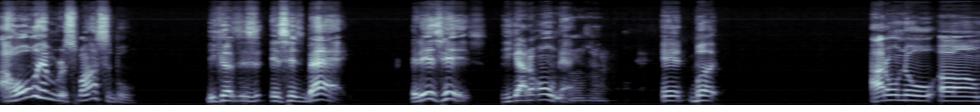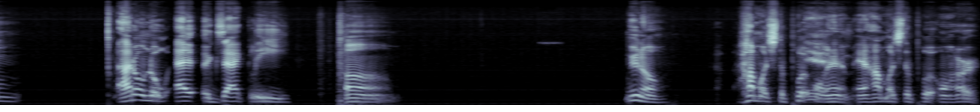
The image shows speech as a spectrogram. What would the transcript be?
I hold him responsible because it's, it's his bag. It is his. He got to own that. Mm-hmm. And but I don't know. Um, I don't know exactly. Um, you know how much to put yeah. on him and how much to put on her.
